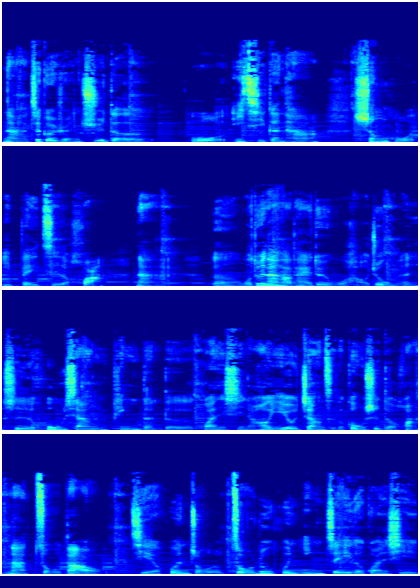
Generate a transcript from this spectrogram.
那这个人值得我一起跟他生活一辈子的话，那。嗯，我对他好，他也对我好，就我们是互相平等的关系，然后也有这样子的共识的话，那走到结婚，走走入婚姻这一个关系，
